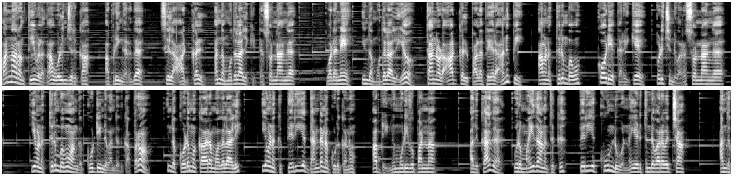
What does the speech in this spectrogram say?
மன்னாரம் தீவுல தான் ஒளிஞ்சிருக்கான் அப்படிங்கிறத சில ஆட்கள் அந்த முதலாளி கிட்ட சொன்னாங்க. உடனே இந்த முதலாளியோ தன்னோட ஆட்கள் பல பேரை அனுப்பி அவனை திரும்பவும் கோடியக்கரைக்கே பிடிச்சிட்டு வர சொன்னாங்க. இவனை திரும்பவும் அங்க கூட்டிட்டு வந்ததுக்கு அப்புறம் இந்த கொடுமைக்கார முதலாளி இவனுக்கு பெரிய தண்டனை கொடுக்கணும் அப்படின்னு முடிவு பண்ணான். அதுக்காக ஒரு மைதானத்துக்கு பெரிய கூண்டு ஒன்று எடுத்துட்டு வர வச்சான். அந்த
